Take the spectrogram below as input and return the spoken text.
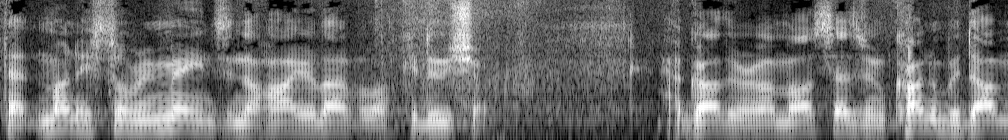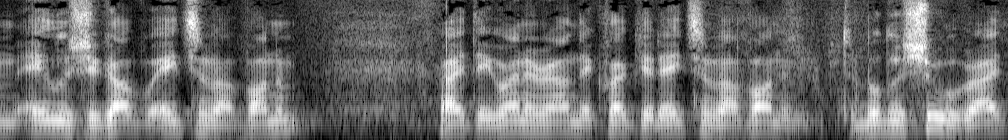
that money still remains in the higher level of kedusha. Haggadah Ramal says, "V'mkanu b'davim elu shigavu eitzim v'avanim." Right, they went around, they collected eitzim v'avanim to build a shul. Right,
